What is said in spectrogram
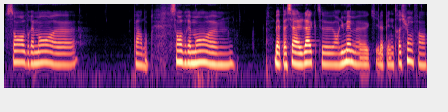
sans vraiment euh, pardon sans vraiment euh, bah, passer à l'acte euh, en lui-même euh, qui est la pénétration enfin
